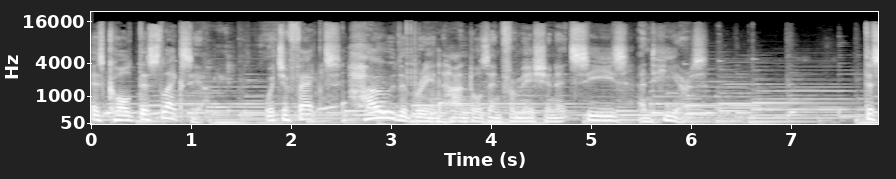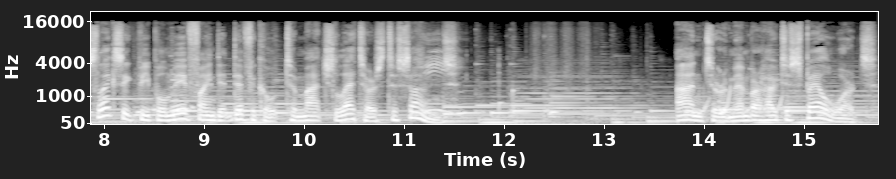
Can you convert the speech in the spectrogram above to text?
is called dyslexia, which affects how the brain handles information it sees and hears. Dyslexic people may find it difficult to match letters to sounds and to remember how to spell words.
